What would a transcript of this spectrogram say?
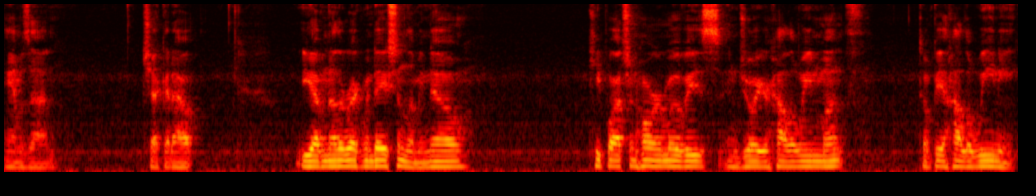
Amazon. Check it out. You have another recommendation? Let me know. Keep watching horror movies. Enjoy your Halloween month. Don't be a Halloweeny.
